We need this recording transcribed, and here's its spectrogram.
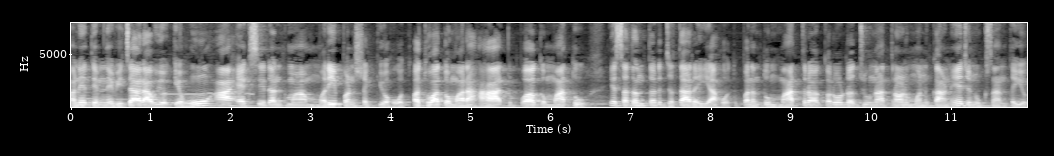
અને તેમને વિચાર આવ્યો કે, હું આ એક્સિડન્ટમાં મરી પણ શક્યો હોત અથવા તો મારા હાથ, પગ, માથું એ સદંતર જતા રહ્યા હોત. પરંતુ માત્ર કરોડરજ્જુના ત્રણ મનકાને જ નુકસાન થયું.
